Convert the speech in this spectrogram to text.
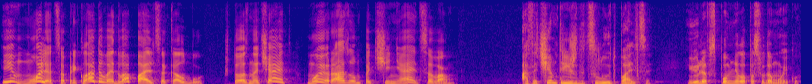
Им молятся, прикладывая два пальца к лбу, что означает «мой разум подчиняется вам». А зачем трижды целуют пальцы? Юля вспомнила посудомойку.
